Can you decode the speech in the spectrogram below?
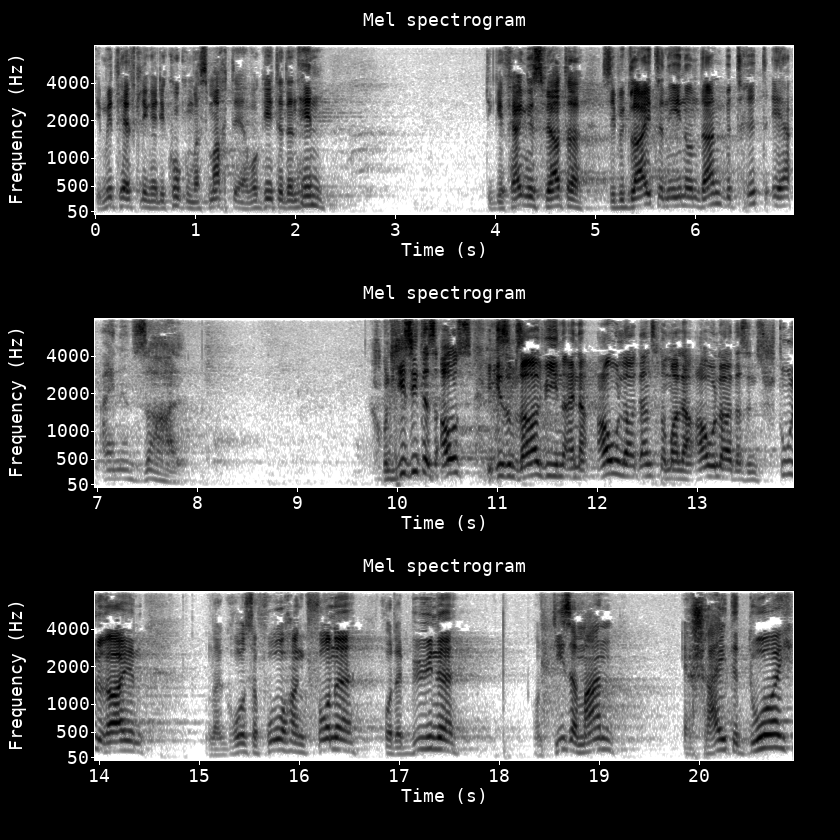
Die Mithäftlinge, die gucken, was macht er, wo geht er denn hin? Die Gefängniswärter, sie begleiten ihn und dann betritt er einen Saal. Und hier sieht es aus in diesem Saal wie in einer Aula, ganz normale Aula, da sind Stuhlreihen und ein großer Vorhang vorne vor der Bühne. Und dieser Mann, er schreitet durch,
